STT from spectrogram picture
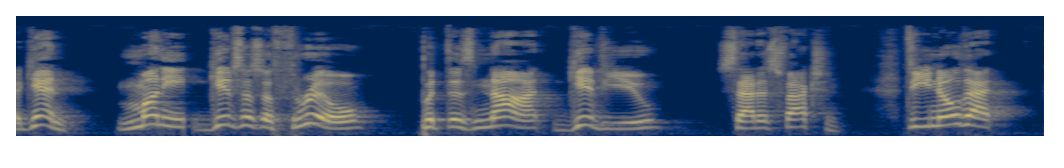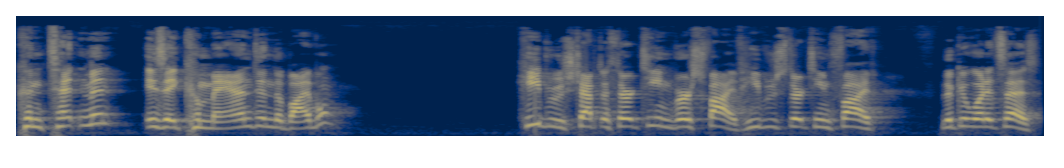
Again, money gives us a thrill, but does not give you satisfaction. Do you know that contentment is a command in the Bible? Hebrews chapter 13 verse 5. Hebrews 13 5. Look at what it says.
